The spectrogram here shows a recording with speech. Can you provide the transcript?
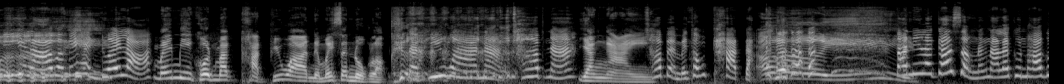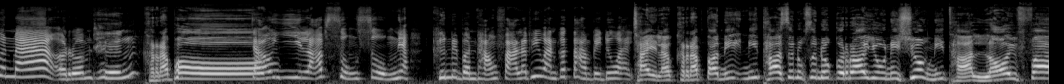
พี่ลามันไม่เห็นด้วยเหรอ ไม่มีคนมาขัดพี่วานเนี่ยไม่สนุกหรอกแต่พี่วานอะ ชอบนะ ยังไง ชอบแบบไม่ต้องขัดอะเอ้ยตอนนี้แล้วก็ส่งนังๆและคุณพ่อคุณแม่รวมถึง ครับผมเจ้ายีราฟสูงสูงๆเนี่ยขึ้นไปบนท้องฟ้าแล้วพี่วันก็ตามไปด้วย ใช่แล้วครับ ตอนนี้นิทานสนุกสนุกๆรออยู่ในช่วงนิทานลอยฟ้า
